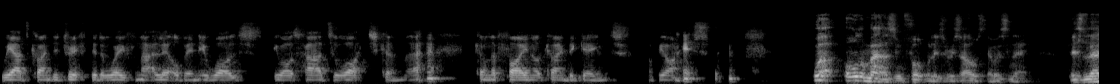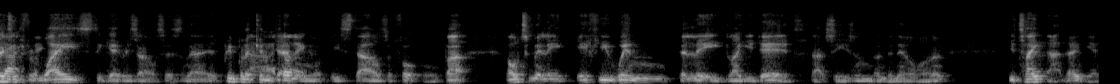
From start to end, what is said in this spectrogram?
we had kind of drifted away from that a little bit. And it was it was hard to watch come uh, come the final kind of games. I'll be honest. well, all that matters in football is results, though, isn't it? There's loads exactly. of different ways to get results, isn't there? People are condemning of these styles of football, but ultimately, if you win the league like you did that season under Neil Warnock, you take that, don't you?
